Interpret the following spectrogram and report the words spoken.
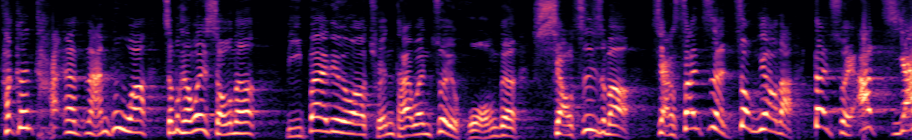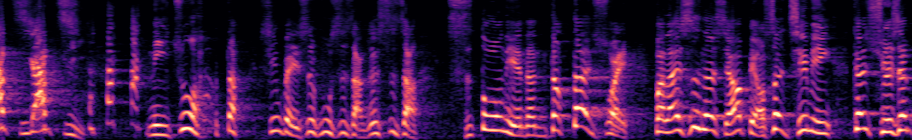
他跟台呃南部啊，怎么可能会熟呢？礼拜六啊，全台湾最火红的小吃是什么？讲三次很重要的淡水阿挤阿挤阿挤。你做到新北市副市长跟市长十多年的，你到淡水本来是呢想要表示亲民，跟学生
